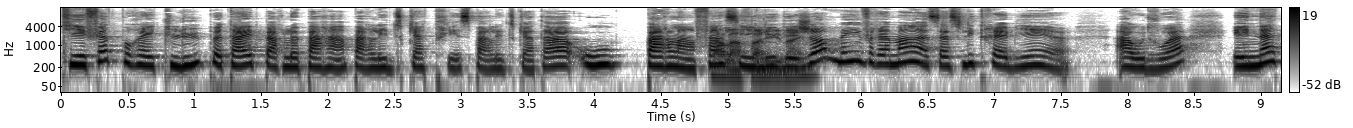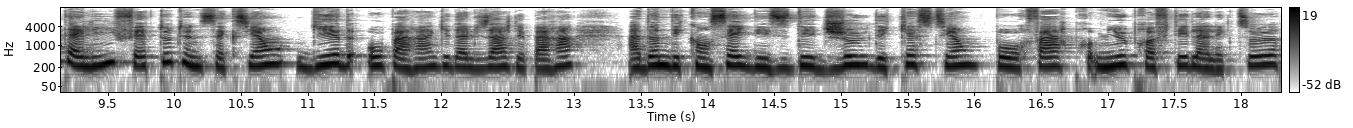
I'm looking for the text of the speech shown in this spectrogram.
qui est faite pour être lue peut-être par le parent, par l'éducatrice, par l'éducateur ou par l'enfant s'il lit déjà, mais vraiment, ça se lit très bien euh, à haute voix. Et Nathalie fait toute une section guide aux parents, guide à l'usage des parents, elle donne des conseils, des idées de jeu, des questions pour faire mieux profiter de la lecture.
